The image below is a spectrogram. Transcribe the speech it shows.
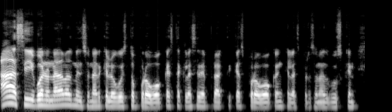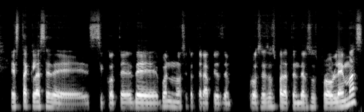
Ah, sí, bueno, nada más mencionar que luego esto provoca, esta clase de prácticas provocan que las personas busquen esta clase de de, bueno, no psicoterapias, de procesos para atender sus problemas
